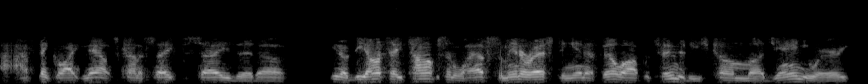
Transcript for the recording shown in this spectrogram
I think right now it's kind of safe to say that uh, you know Deionte Thompson will have some interesting NFL opportunities come uh, January.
